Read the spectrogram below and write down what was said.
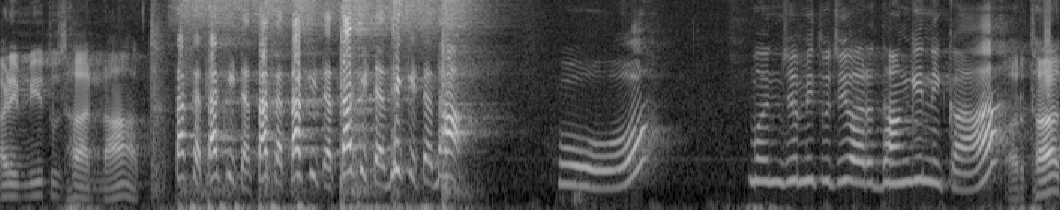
आणि मी तुझा नाथ ताक ताकिट ताक ताकिट ताकिट धिकिट धा. हो? म्हणजे मी तुझी अर्धांगिनी का अर्थात?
